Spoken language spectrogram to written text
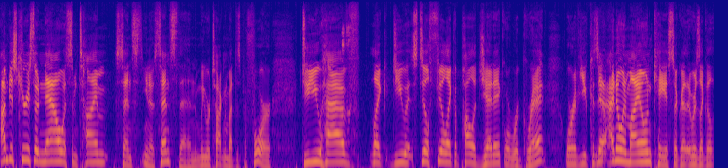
I'm just curious though. Now with some time since you know since then, we were talking about this before. Do you have like? Do you still feel like apologetic or regret, or have you? Because Yeah. I know in my own case, like there was like a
